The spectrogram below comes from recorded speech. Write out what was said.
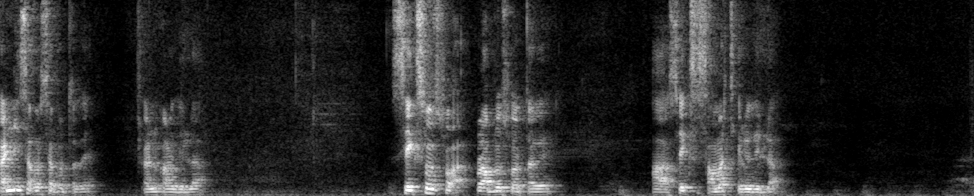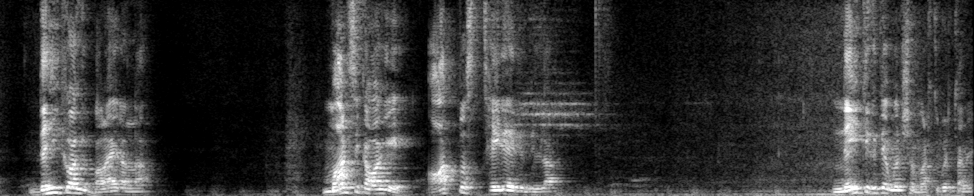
ಕಣ್ಣಿನ ಸಮಸ್ಯೆ ಬರ್ತದೆ, ಕಣ್ಣು ಕಾಣೋದಿಲ್ಲ. ಸೆಕ್ಸ್ ಪ್ರಾಬ್ಲಮ್ಸ್ ಬರ್ತವೆ. ಆ ಸೆಕ್ಸ್ ಸಾಮರ್ಥ್ಯ ಇರೋದಿಲ್ಲ ದೈಹಿಕವಾಗಿ ಬಲ ಇರಲ್ಲ. ಮಾನಸಿಕವಾಗಿ ಆತ್ಮಸ್ಥೈರ್ಯ ಇರೋದಿಲ್ಲ ನೈತಿಕತೆ ಮನುಷ್ಯ ಮರ್ತು ಬಿಡ್ತಾನೆ.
